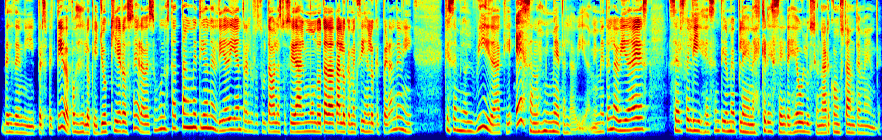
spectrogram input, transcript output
desde mi perspectiva, pues desde lo que yo quiero hacer. A veces uno está tan metido en el día a día entre los resultados, la sociedad, el mundo, ta, ta, ta, lo que me exigen, lo que esperan de mí, que se me olvida que esa no es mi meta en la vida. Mi meta en la vida es ser feliz, es sentirme plena, es crecer, es evolucionar constantemente.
